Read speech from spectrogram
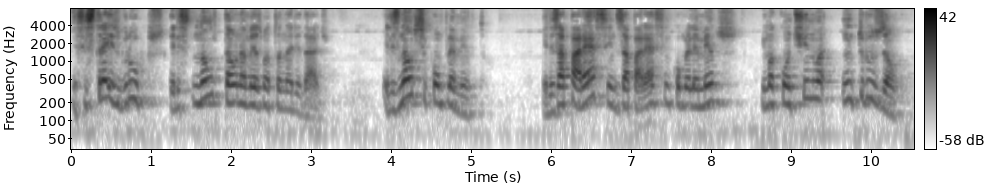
Esses três grupos, eles não estão na mesma tonalidade. Eles não se complementam. Eles aparecem e desaparecem como elementos em uma contínua intrusão.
